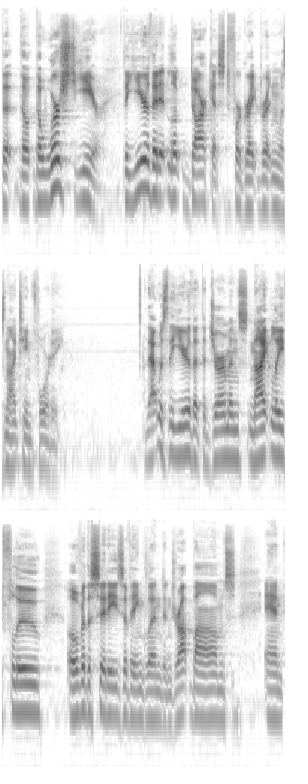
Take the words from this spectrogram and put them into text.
the, the, the worst year the year that it looked darkest for Great Britain was 1940. That was the year that the Germans nightly flew over the cities of England and dropped bombs, and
